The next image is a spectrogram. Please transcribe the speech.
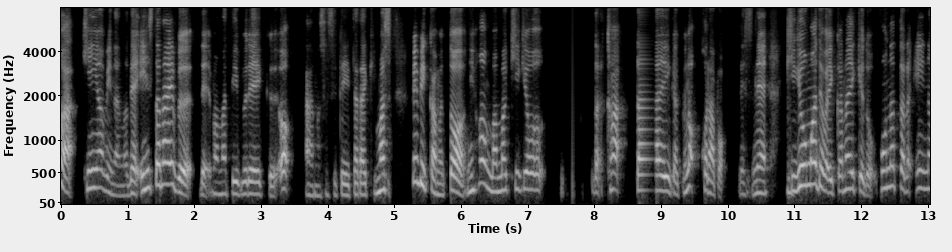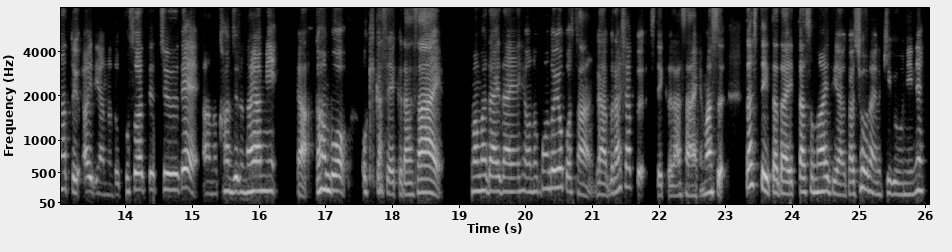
日は金曜日なので、インスタライブでママティーブレイクをあのさせていただきます。ベビカムと日本ママ企業科大学のコラボですね。起業まではいかないけど、こうなったらいいなというアイディアなど、子育て中であの感じる悩みや願望をお聞かせください。ママ大代表の近藤陽子さんがブラッシュアップしてくださいます。出していただいたそのアイディアが将来の起業にね、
